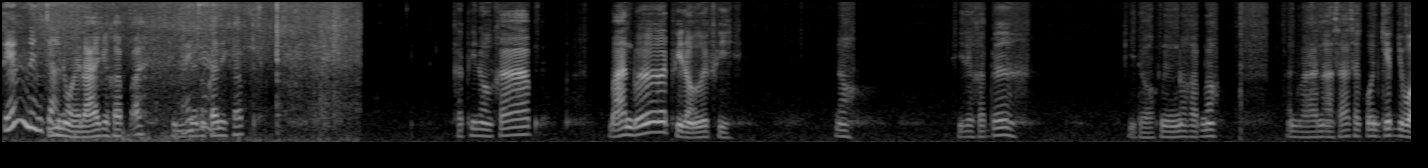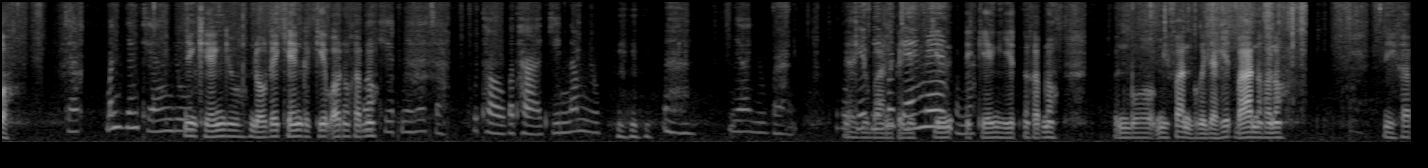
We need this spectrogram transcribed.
เต็มหนึงจ้ะปีหน่อยหลายอยู่ครับอะดูไปไปจ้ะดูกันนี่ครับ ครับพี่น้องครับ บ้านเบิดพี่น้องเอ้ยพี่เนาะพี่เด้อครับเด้อพี่ดอกหนึ่งเนาะครับเนาะอันวานอาสาสกุลเก็บอยู่บ่จ้ะมันยังแข็งอยู่ยังแข็งอยู่ ดอกได้แข็งก็เก็บเอาเนาะครับเนาะเก็บนี่แหละจ้ะผู้เฒ่าก็ถ่ากินน้ำอยู่ย่าอยู่บ้านยายอยู่เก็บ้านมาก็แกอยางกแน่กินพุ่นไปน่ะแกงเห็ดนะครับเนาะเพิ่นบ่มีฟันเพิ่นก็อยากเฮ็ดบ้านเนาะครับเนาะนี่ครับ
